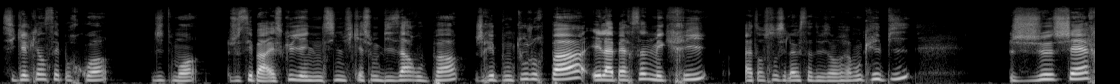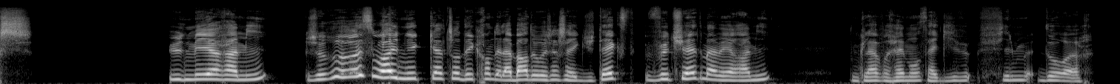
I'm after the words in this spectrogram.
Si quelqu'un sait pourquoi, dites-moi. Je sais pas, est-ce qu'il y a une signification bizarre ou pas? Je réponds toujours pas et la personne m'écrit. Attention, c'est là où ça devient vraiment creepy. Je cherche une meilleure amie. Je reçois une capture d'écran de la barre de recherche avec du texte. Veux-tu être ma meilleure amie? Donc là, vraiment, ça give film d'horreur.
